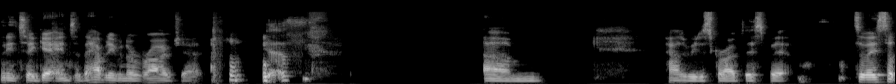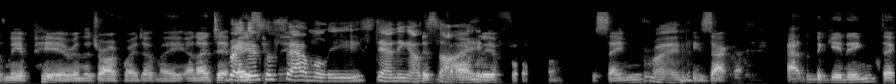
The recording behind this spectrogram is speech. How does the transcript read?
We need to get into. They haven't even arrived yet. yes. Um, how do we describe this bit? So they suddenly appear in the driveway, don't they? And I did Right, there's a family standing outside. family of four, the same Right. exact. At the beginning, they're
